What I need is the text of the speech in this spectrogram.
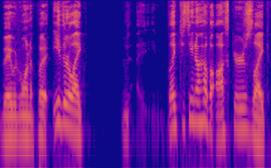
they would want to put either like like 'cause you know how the Oscars like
